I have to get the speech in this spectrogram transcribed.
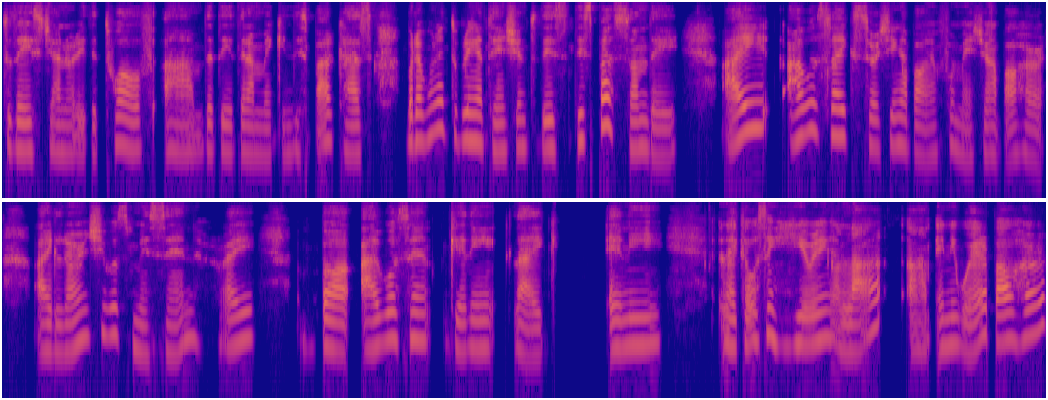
today is January the 12th, um, the day that I'm making this podcast. But I wanted to bring attention to this. This past Sunday, I I was like searching about information about her. I learned she was missing, right? But I wasn't getting like any like I wasn't hearing a lot um, anywhere about her.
